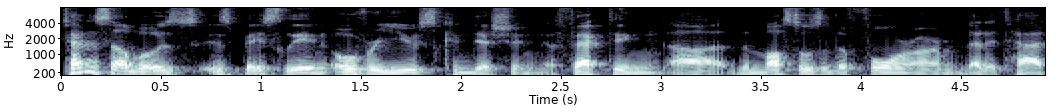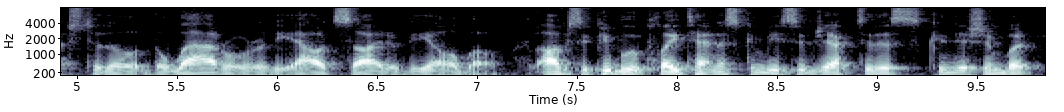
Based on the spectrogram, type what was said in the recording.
Tennis elbow is, is basically an overuse condition affecting uh, the muscles of the forearm that attach to the, the lateral or the outside of the elbow. Obviously, people who play tennis can be subject to this condition, but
